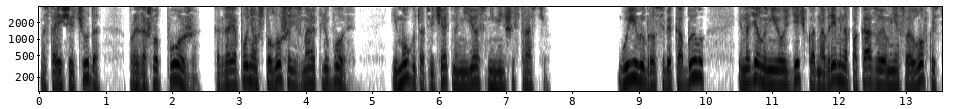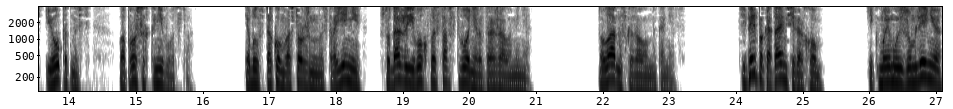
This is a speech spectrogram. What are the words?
Настоящее чудо произошло позже, когда я понял, что лошади знают любовь и могут отвечать на нее с не меньшей страстью. Гуи выбрал себе кобылу и надел на нее уздечку, одновременно показывая мне свою ловкость и опытность в вопросах коневодства. Я был в таком восторженном настроении, что даже его хвостовство не раздражало меня. — Ну ладно, — сказал он наконец. — Теперь покатаемся верхом. И, к моему изумлению,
